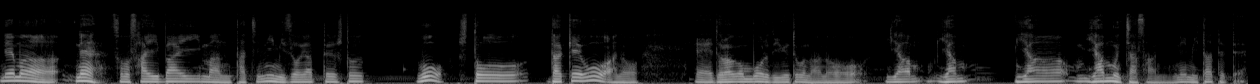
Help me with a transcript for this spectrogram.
でまあねその栽培マンたちに水をやってる人を人だけをあの、えー、ドラゴンボールでいうとこのあのやややヤムチャさんにね見立てて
